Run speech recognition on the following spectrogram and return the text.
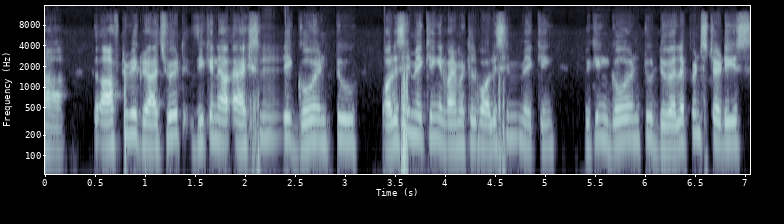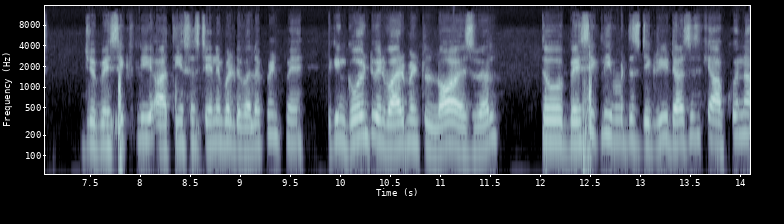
ہاں تو after we graduate we can actually go into policy making environmental policy making we can go into development studies جو بیسکلی آتی ہیں سسٹینیبل ڈیولپمنٹ میں we can go into environmental law as well تو basically what this degree does کہ آپ کو نا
